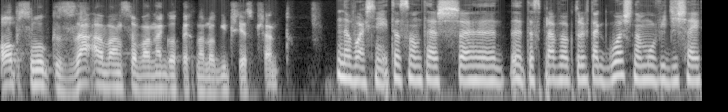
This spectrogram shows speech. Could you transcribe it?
obsług zaawansowanego technologicznie sprzętu. No właśnie, i to są też e, te sprawy, o których tak głośno mówi dzisiaj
